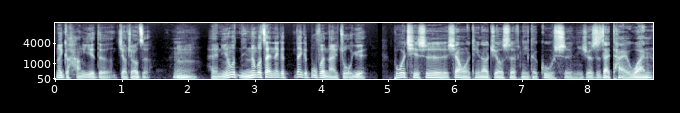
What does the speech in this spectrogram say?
那个行业的佼佼者。嗯，哎，你能够你能够在那个那个部分来卓越。不过，其实像我听到 Joseph 你的故事，你就是在台湾，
